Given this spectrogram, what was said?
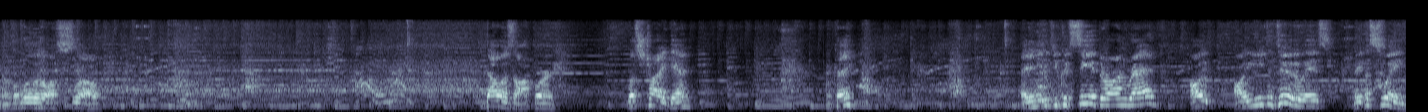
It was a little slow. That was awkward. Let's try again. Okay? And if you can see if they're on red, all, all you need to do is make a swing.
